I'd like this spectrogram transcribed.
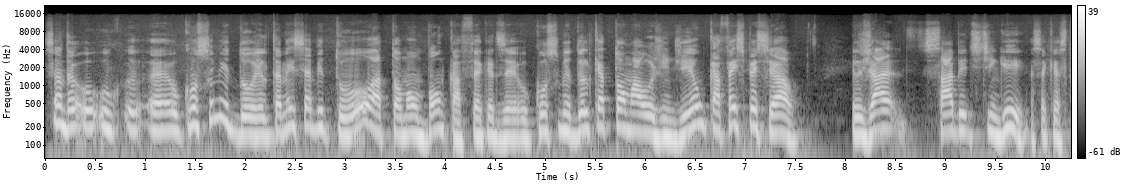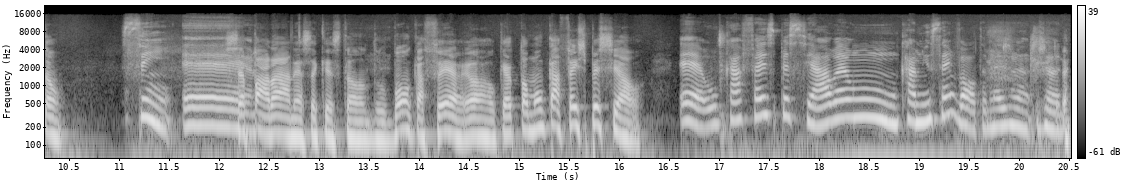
Sandra, o, o, é, o, consumidor, ele também se habituou a tomar um bom café, quer dizer, o consumidor ele quer tomar hoje em dia um café especial. Ele já sabe distinguir essa questão? Sim. É... Separar nessa questão do bom café, eu, quero tomar um café especial. É, o café especial é um caminho sem volta, né, Jânio?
